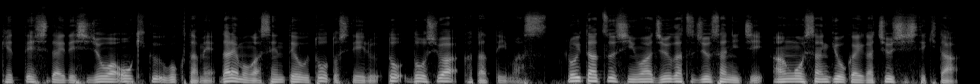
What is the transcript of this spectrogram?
決定次第で市場は大きく動くため、誰もが先手を打とうとしていると同氏は語っています。ロイター通信は10月13日、暗号資産業界が注視してきた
